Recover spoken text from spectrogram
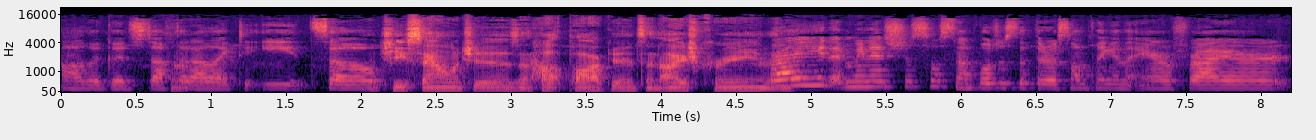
all the good stuff that I like to eat. So and cheese sandwiches and hot pockets and ice cream. And... Right. I mean, it's just so simple, just to throw something in the air fryer,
